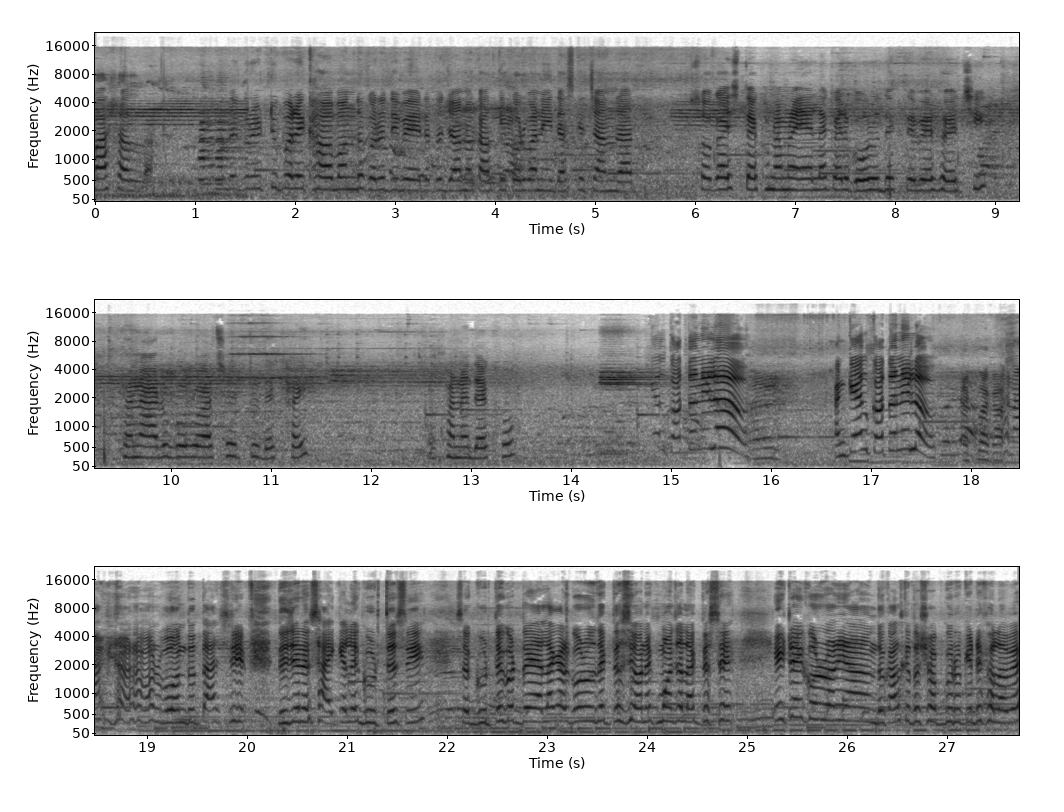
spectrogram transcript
মাশাল্লাহ আমাদের গরু একটু পরে খাওয়া বন্ধ করে দিবে এটা তো জানো কালকে কোরবানি ঈদ, আজকে চান রাত। সো গাইস তো এখন আমরা এলাকার গরু দেখতে বের হয়েছি। ওখানে আরও গরু আছে একটু দেখাই। ওখানে দেখো। কত নিল? আঙ্কেল কত নিল? এখন আমি আর আমার বন্ধু তাসিফ দুজনে সাইকেলে ঘুরতেছি। সো ঘুরতে ঘুরতে এলাকার গরু দেখতেছি অনেক মজা লাগতেছে। এটাই কোরবানির আনন্দ। কালকে তো সব গরু কেটে ফেলাবে।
